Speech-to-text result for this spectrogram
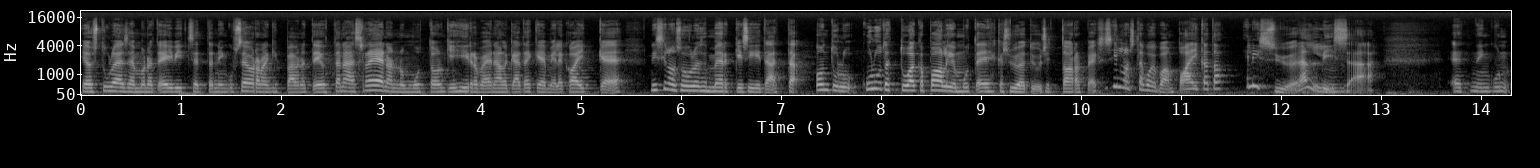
Ja jos tulee semmoinen, että ei vitsi, että niinku seuraavanakin päivänä, että ei ole tänään reenannut, mutta onkin hirveä nälkä tekee meille kaikkea, niin silloin se on yleensä merkki siitä, että on tullut kulutettu aika paljon, mutta ei ehkä syötyä sit tarpeeksi. Silloin sitä voi vaan paikata, eli syödä lisää. Mm. Et niin kun,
